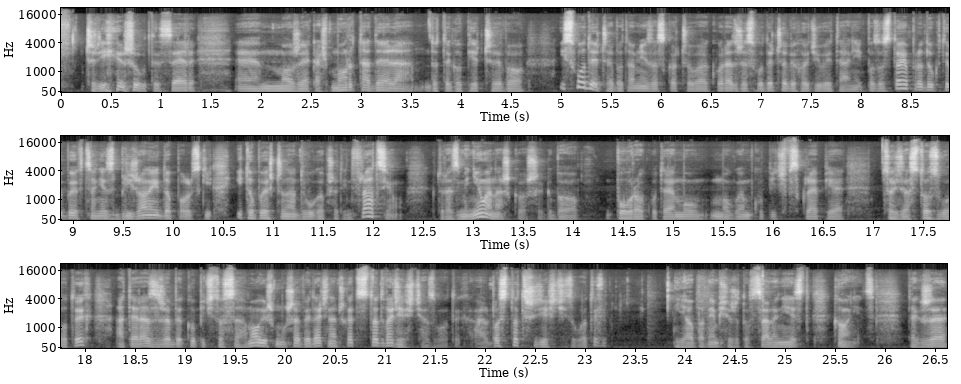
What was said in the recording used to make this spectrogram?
czyli żółty ser, może jakaś mortadela, do tego pieczywo i słodycze, bo tam mnie zaskoczyło akurat, że słodycze wychodziły taniej. Pozostałe produkty były w cenie zbliżonej do Polski i to było jeszcze na długo przed inflacją, która zmieniła nasz koszyk, bo pół roku temu mogłem kupić w sklepie coś za 100 zł, a teraz, żeby kupić to samo, już muszę wydać na przykład 120 zł albo 130 zł ja obawiam się, że to wcale nie jest koniec. Także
